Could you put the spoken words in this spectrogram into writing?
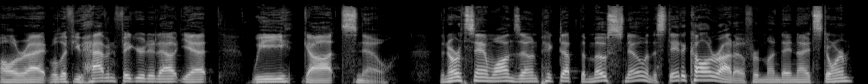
All right. Well, if you haven't figured it out yet, we got snow. The North San Juan zone picked up the most snow in the state of Colorado for Monday night storm,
